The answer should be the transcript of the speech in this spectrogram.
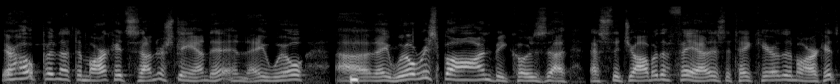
they're hoping that the markets understand it and they will uh, they will respond because uh, that's the job of the Fed is to take care of the markets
